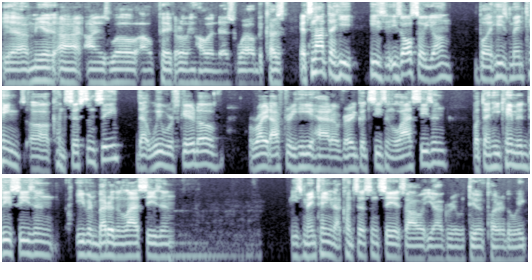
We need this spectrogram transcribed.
Yeah, me, uh, I as well. I'll pick Erling Haaland as well because it's not that he he's he's also young, but he's maintained uh, consistency that we were scared of right after he had a very good season last season. But then he came into this season even better than last season. He's maintaining that consistency. So yeah, I agree with you. Player of the week.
